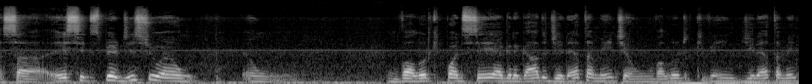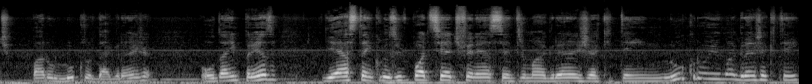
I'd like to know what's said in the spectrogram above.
essa, esse desperdício é um, é um um valor que pode ser agregado diretamente, é um valor que vem diretamente para o lucro da granja ou da empresa. E esta, inclusive, pode ser a diferença entre uma granja que tem lucro e uma granja que tem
